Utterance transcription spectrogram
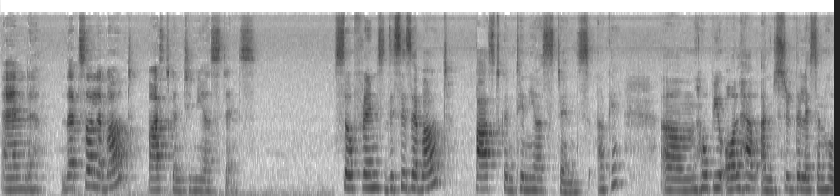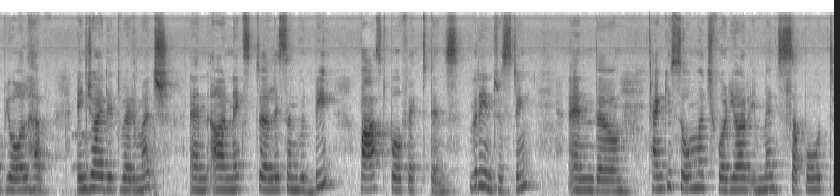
And that's all about past continuous tense. So friends, this is about past continuous tense. Okay. Um, hope you all have understood the lesson. Hope you all have enjoyed it very much. And our next uh, lesson would be past perfect tense. Very interesting. And um, thank you so much for your immense support.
